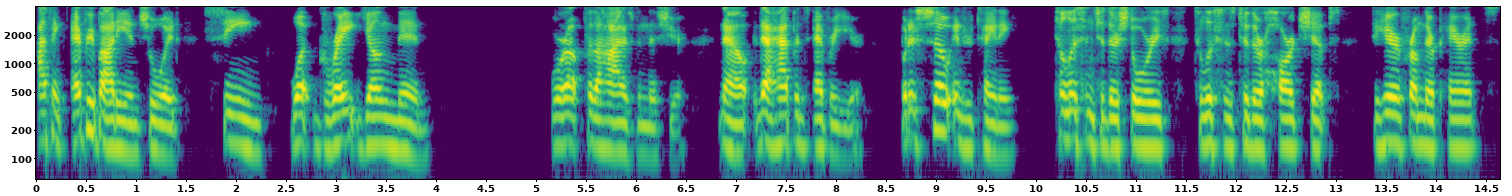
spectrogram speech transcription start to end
I think everybody enjoyed seeing what great young men were up for the Heisman this year. Now, that happens every year, but it's so entertaining to listen to their stories, to listen to their hardships, to hear from their parents.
